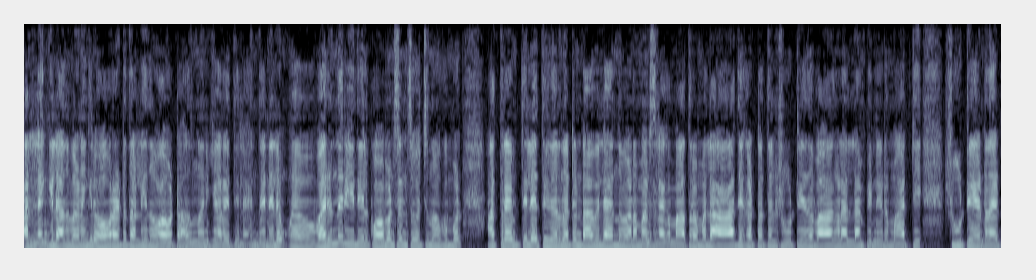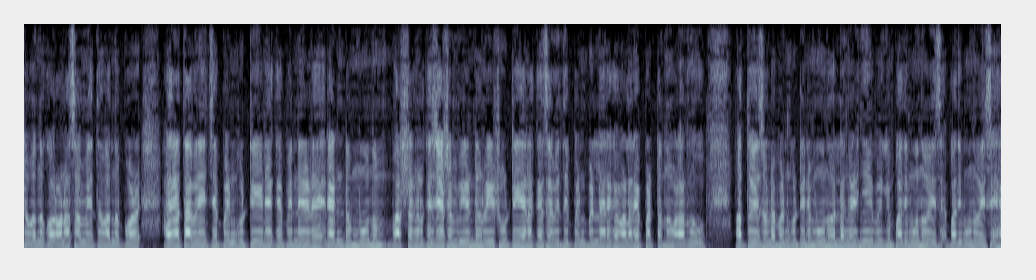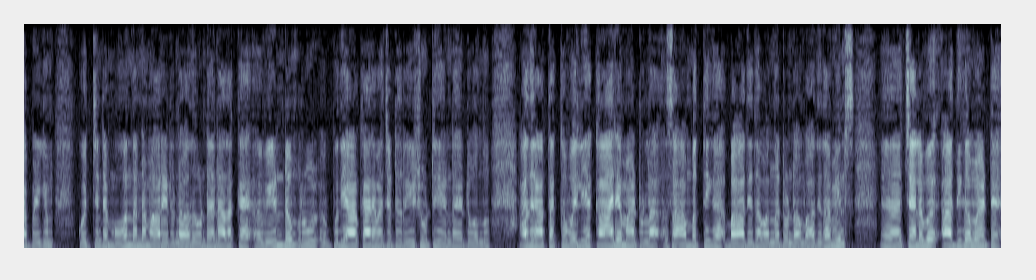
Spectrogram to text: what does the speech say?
അല്ലെങ്കിൽ അത് വേണമെങ്കിൽ ഓവറായിട്ട് തള്ളിയതും ആവട്ടെ അതൊന്നും എനിക്ക് അറിയത്തില്ല എന്തെങ്കിലും വരുന്ന രീതിയിൽ കോമൺ സെൻസ് വെച്ച് നോക്കുമ്പോൾ അത്രത്തിൽ തീർന്നിട്ടുണ്ടാവില്ല എന്ന് വേണം മനസ്സിലാക്കാൻ. മാത്രമല്ല ആദ്യഘട്ടത്തിൽ ഷൂട്ട് ചെയ്ത ഭാഗങ്ങളെല്ലാം പിന്നീട് മാറ്റി ഷൂട്ട് ചെയ്യേണ്ടതായിട്ട് വന്നു. കൊറോണ സമയത്ത് വന്നപ്പോൾ അതിനകത്ത് അഭിനയിച്ച പെൺകുട്ടീനെയൊക്കെ പിന്നീട് രണ്ടും മൂന്നും വർഷങ്ങൾക്ക് ശേഷം വീണ്ടും റീഷൂട്ട് ചെയ്യാനൊക്കെ സമയത്ത് പെൺപിള്ളേരൊക്കെ വളരെ പെട്ടെന്ന് വളർന്നു പോകും. പത്ത് വയസ്സുള്ള പെൺകുട്ടീനെ മൂന്ന് കൊല്ലം കഴിഞ്ഞ് കഴിയുമ്പോഴേക്കും പതിമൂന്ന് വയസ്സ് പതിമൂന്ന് വയസ്സായി അപ്പോഴേക്കും കൊച്ചിന്റെ മുഖം തന്നെ മാറിയിട്ടുണ്ടാവും അതുകൊണ്ട് തന്നെ അതൊക്കെ വീണ്ടും പുതിയ ആൾക്കാരെ വെച്ചിട്ട് റീഷൂട്ട് ചെയ്യേണ്ടതായിട്ട് വന്നു. അതിനകത്തൊക്കെ വലിയ കാര്യമായിട്ടുള്ള സാമ്പത്തിക ബാധ്യത വന്നിട്ടുണ്ടാവും. ബാധ്യത മീൻസ് ചെലവ് അധികമായിട്ട്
